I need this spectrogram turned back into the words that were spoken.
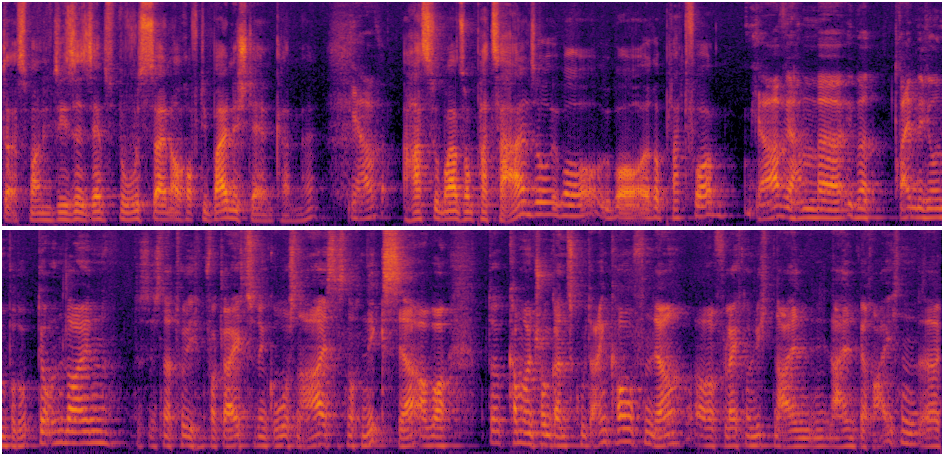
dass man dieses Selbstbewusstsein auch auf die Beine stellen kann. Ne? Ja, Hast du mal so ein paar Zahlen so über, über eure Plattform? Ja, wir haben äh, über drei Millionen Produkte online. Das ist natürlich im Vergleich zu den großen A ist es noch nichts, ja, aber da kann man schon ganz gut einkaufen, ja, vielleicht noch nicht in allen, in allen Bereichen äh,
